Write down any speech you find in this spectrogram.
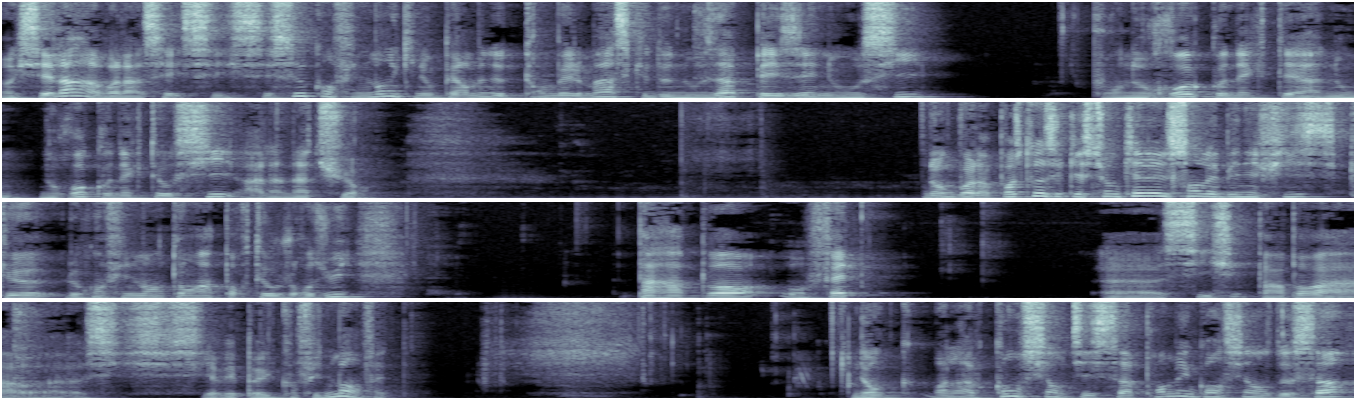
donc c'est là, voilà, c'est ce confinement qui nous permet de tomber le masque, de nous apaiser nous aussi, pour nous reconnecter à nous, nous reconnecter aussi à la nature. Donc voilà, pose-toi ces questions. Quels sont les bénéfices que le confinement t'ont apporté aujourd'hui par rapport au fait, euh, si, par rapport à s'il n'y avait pas eu de confinement en fait? Donc voilà, conscientise ça, prends bien conscience de ça,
